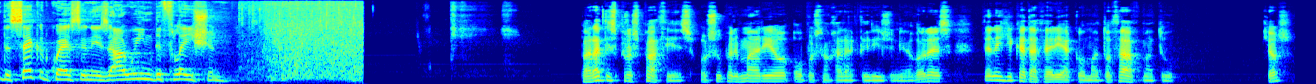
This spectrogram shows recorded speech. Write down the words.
The second question is, are we in deflation? Παρά τις προσπάθειες, ο Σούπερ Μάριο, όπως τον χαρακτηρίζουν οι αγορές, δεν έχει καταφέρει ακόμα το θαύμα του. Ποιος;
